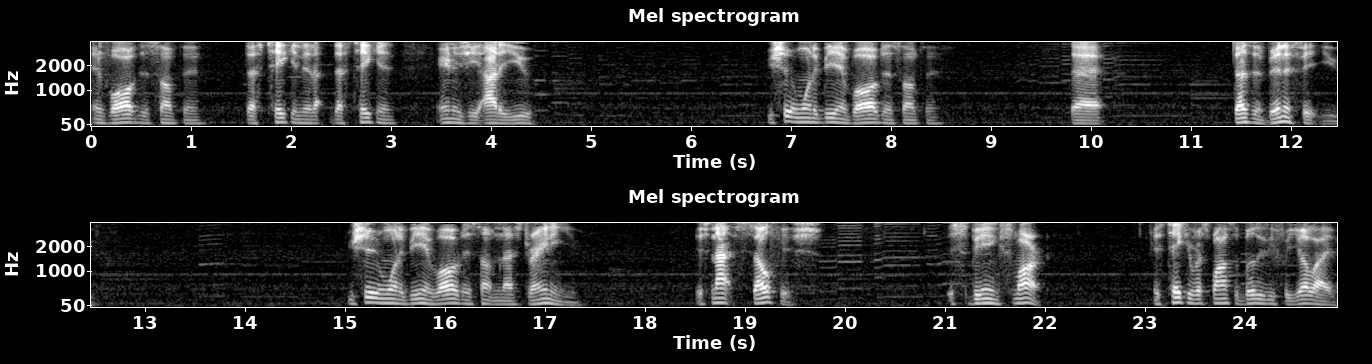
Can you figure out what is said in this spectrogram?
involved in something that's taking it that's taking energy out of you. You shouldn't want to be involved in something that doesn't benefit you. You shouldn't want to be involved in something that's draining you. It's not selfish. It's being smart. It's taking responsibility for your life.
